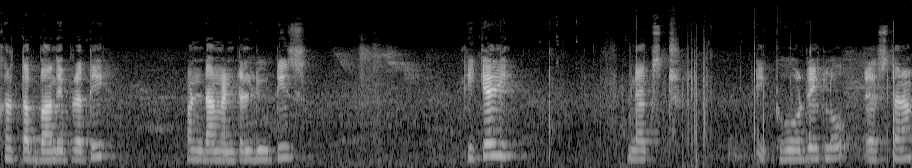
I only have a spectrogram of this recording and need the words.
ਕਰਤੱਵਾਂ ਦੇ ਪ੍ਰਤੀ ਫੰਡਾਮੈਂਟਲ ਡਿਊਟੀਜ਼ ਠੀਕ ਹੈ ਜੀ? ਨੈਕਸਟ ਇੱਕ ਹੋਰ ਦੇਖ ਲਓ ਇਸ ਤਰ੍ਹਾਂ।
